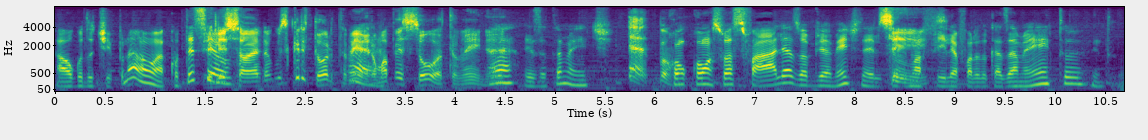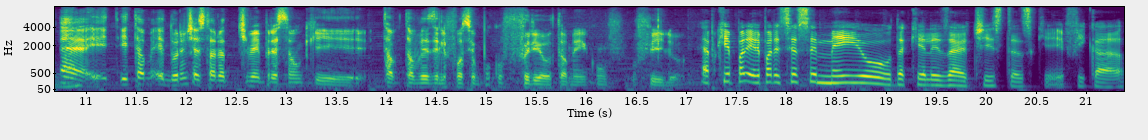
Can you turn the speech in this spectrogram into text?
algo do tipo. Não, aconteceu. Ele só era um escritor também, é. era uma pessoa também, né? É, exatamente. É, bom. Com, com as suas falhas, obviamente, né? Ele Sim. teve uma filha fora do casamento. é, e, e, também durante a história eu tive a impressão que talvez ele fosse um pouco frio também com o filho. É porque ele parecia ser meio daqueles artistas que fica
